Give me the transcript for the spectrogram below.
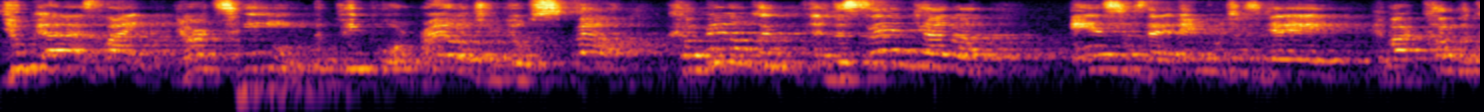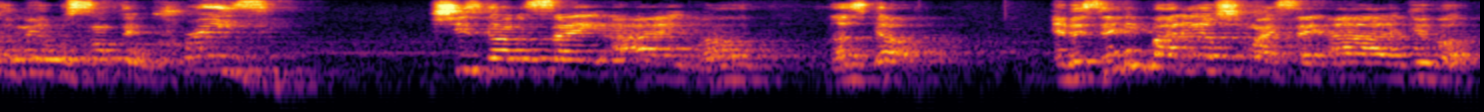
you guys, like your team, the people around you, your spouse, Camille the same kind of answers that April just gave, if I come to Camille with something crazy, she's gonna say, all right, well, let's go. If it's anybody else, she might say, ah, give up.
